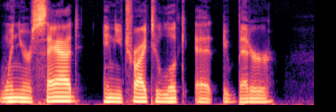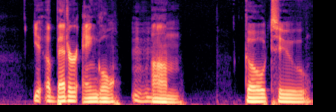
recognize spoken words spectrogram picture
When you're sad and you try to look at a better a better angle, Mm-hmm. um, go to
